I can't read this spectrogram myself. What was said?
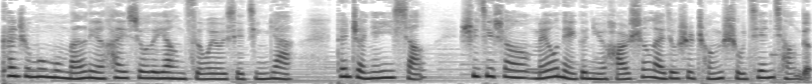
看着木木满脸害羞的样子，我有些惊讶，但转念一想，世界上没有哪个女孩生来就是成熟坚强的。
